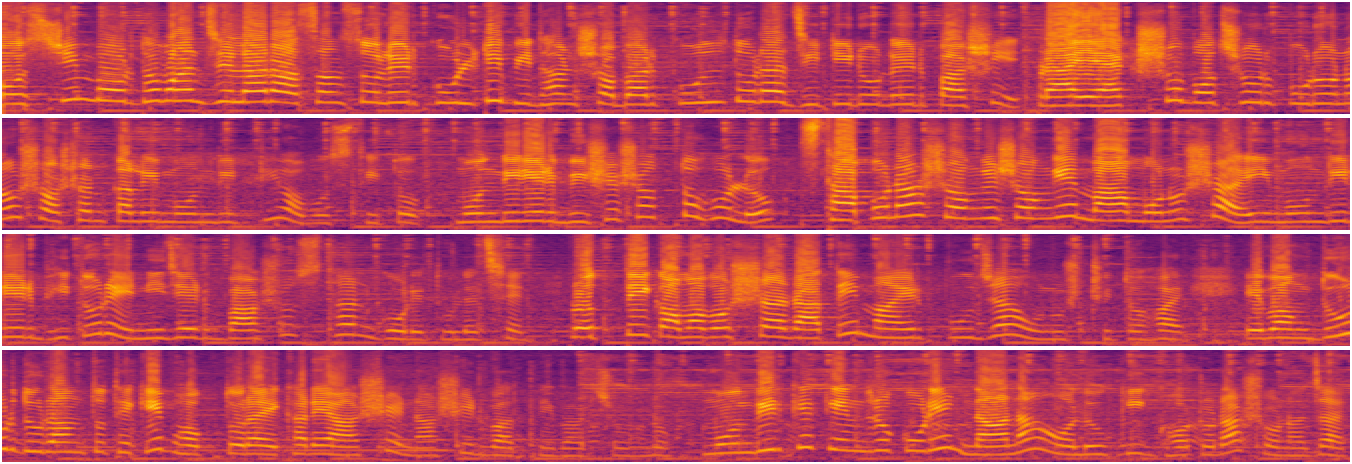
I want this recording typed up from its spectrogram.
পশ্চিম বর্ধমান জেলার আসানসোলের কুলটি বিধানসভার কুলতোড়া জিটি রোডের পাশে প্রায় একশো বছর পুরনো শ্মশানকালী মন্দিরটি অবস্থিত। মন্দিরের বিশেষত্ব হল। স্থাপনার সঙ্গে সঙ্গে মা মনসা এই মন্দিরের ভিতরে নিজের বাসস্থান গড়ে তুলেছেন। প্রত্যেক অমাবস্যার রাতে মায়ের পূজা অনুষ্ঠিত হয় এবং দূর দূরান্ত থেকে ভক্তরা এখানে আসেন আশীর্বাদ নেবার জন্য। মন্দিরকে কেন্দ্র করে নানা অলৌকিক ঘটনা শোনা যায়।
